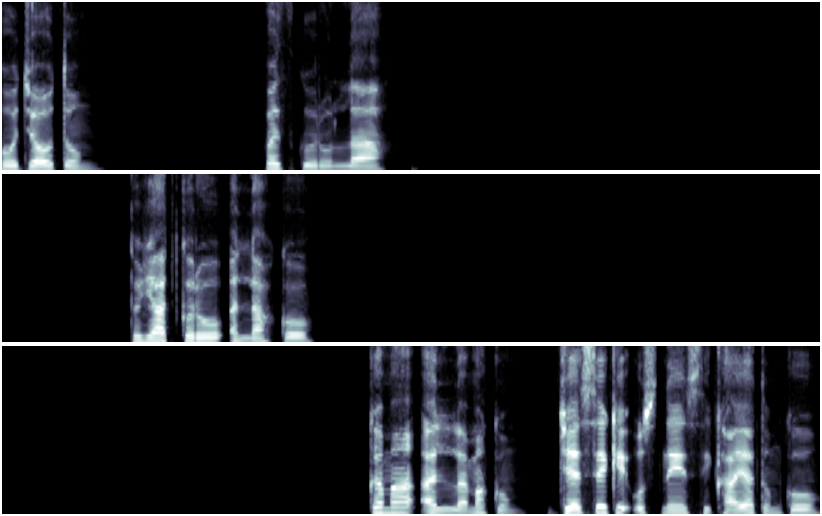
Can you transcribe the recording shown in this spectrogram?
ہو جاؤ تم۔ فَذْكُرُ اللہ تو یاد کرو اللہ کو۔ کما علمکم، جیسے کہ اس نے سکھایا تم کو۔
